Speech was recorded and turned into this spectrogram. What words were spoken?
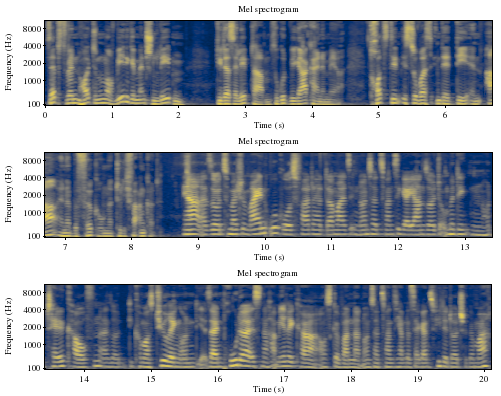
selbst wenn heute nur noch wenige Menschen leben, die das erlebt haben, so gut wie gar keine mehr, trotzdem ist sowas in der DNA einer Bevölkerung natürlich verankert. Ja, also zum Beispiel mein Urgroßvater hat damals in den 1920er Jahren sollte unbedingt ein Hotel kaufen. Also die kommen aus Thüringen und sein Bruder ist nach Amerika ausgewandert. 1920 haben das ja ganz viele Deutsche gemacht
